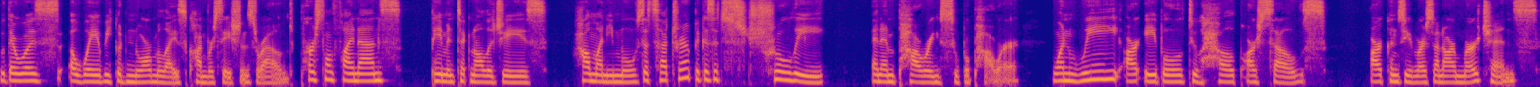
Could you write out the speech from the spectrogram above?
there was a way we could normalize conversations around personal finance, payment technologies, how money moves, etc., because it's truly an empowering superpower. When we are able to help ourselves, our consumers and our merchants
